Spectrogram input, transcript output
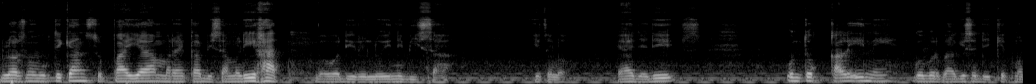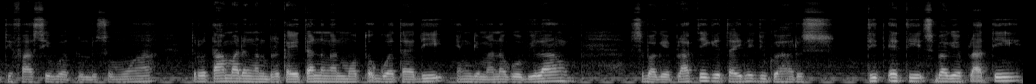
lu harus membuktikan? Supaya mereka bisa melihat bahwa diri lu ini bisa. Gitu loh. Ya jadi untuk kali ini gue berbagi sedikit motivasi buat lu semua terutama dengan berkaitan dengan moto gue tadi yang di mana gue bilang sebagai pelatih kita ini juga harus eh, sebagai pelatih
